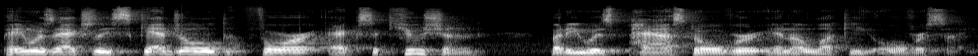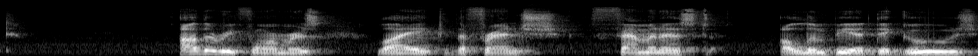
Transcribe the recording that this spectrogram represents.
Paine was actually scheduled for execution, but he was passed over in a lucky oversight. Other reformers, like the French feminist Olympia de Gouges,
